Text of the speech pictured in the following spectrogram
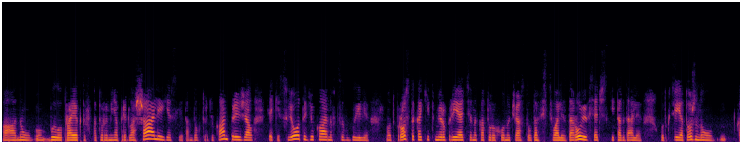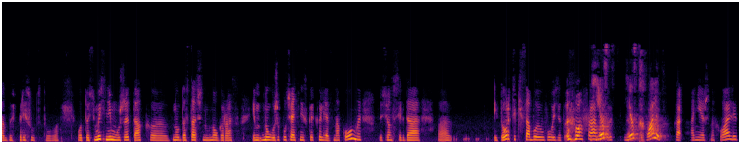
а, ну, было проектов, в которые меня приглашали, если там доктор Дюкан приезжал, всякие слеты дюкановцев были, вот просто какие-то мероприятия, на которых он участвовал, там фестивали здоровья всяческие и так далее, вот где я тоже, ну, как бы присутствовала. Вот, то есть мы с ним уже так, э, ну, достаточно много раз, и, ну, уже, получается, несколько лет знакомы. То есть он всегда э, и тортики с собой увозит во Францию. Ест, ест, хвалит? Конечно, хвалит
